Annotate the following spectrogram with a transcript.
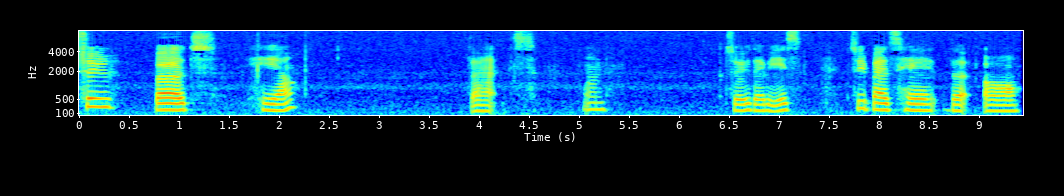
two birds here. That one, two. There he is. Two birds here that are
